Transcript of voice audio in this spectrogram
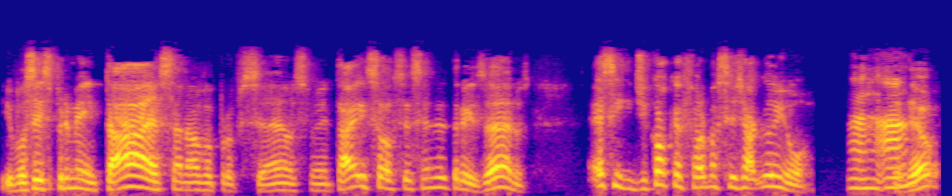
E você experimentar essa nova profissão, experimentar isso aos 63 anos, é assim, de qualquer forma, você já ganhou. Uhum. Entendeu?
